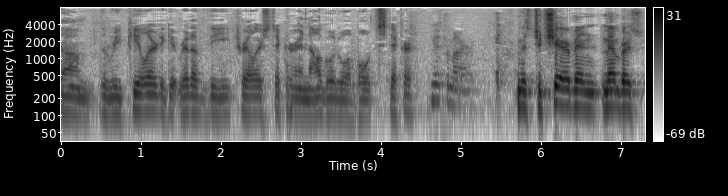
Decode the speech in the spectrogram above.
um, the repealer to get rid of the trailer sticker and now go to a boat sticker? Mr. Meyer. Mr. Chairman, members,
